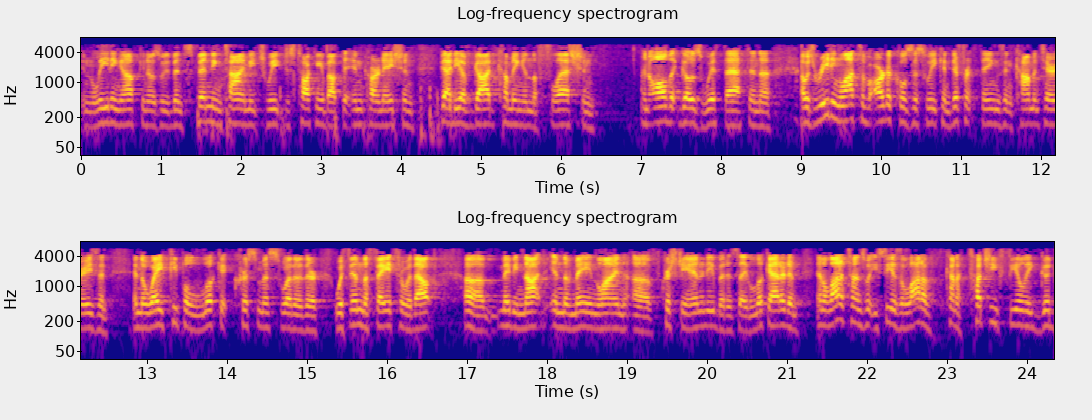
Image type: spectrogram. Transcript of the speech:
and leading up, you know, as we've been spending time each week just talking about the incarnation, the idea of God coming in the flesh, and and all that goes with that. And uh, I was reading lots of articles this week and different things and commentaries and, and the way people look at Christmas, whether they're within the faith or without, uh, maybe not in the main line of Christianity, but as they look at it. And, and a lot of times what you see is a lot of kind of touchy feely, good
